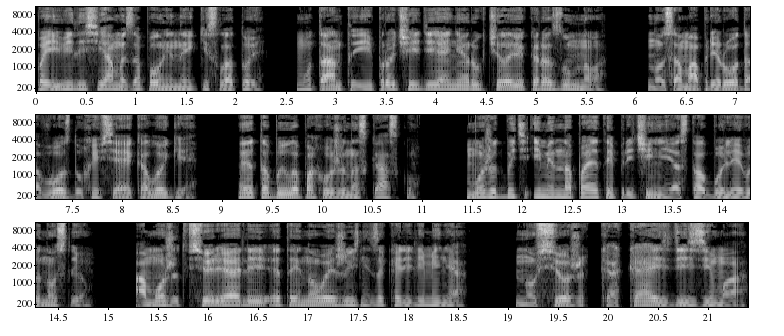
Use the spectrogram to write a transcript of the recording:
Появились ямы, заполненные кислотой, мутанты и прочие деяния рук человека разумного. Но сама природа, воздух и вся экология это было похоже на сказку. Может быть, именно по этой причине я стал более выносливым. А может, все реалии этой новой жизни закалили меня. Но все же, какая здесь зима!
